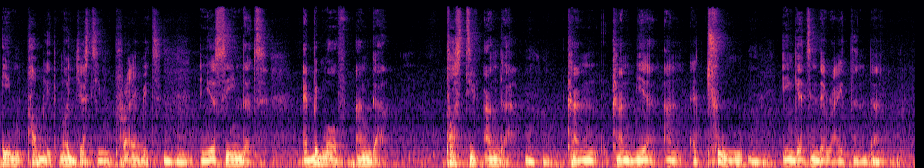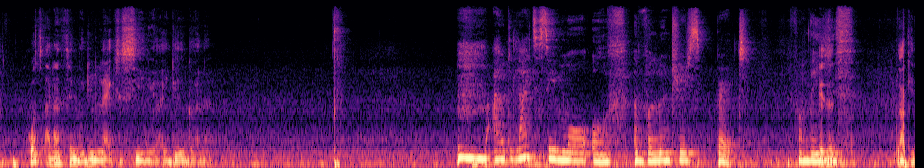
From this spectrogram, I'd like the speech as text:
in public, not just in private. Mm-hmm. And you're saying that a bit more of anger, positive anger, mm-hmm. can can be a, an, a tool mm-hmm. in getting the right thing done. What other thing would you like to see in your ideal Ghana? Mm, I would like to see more of a voluntary spirit from the is youth. It? Okay.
